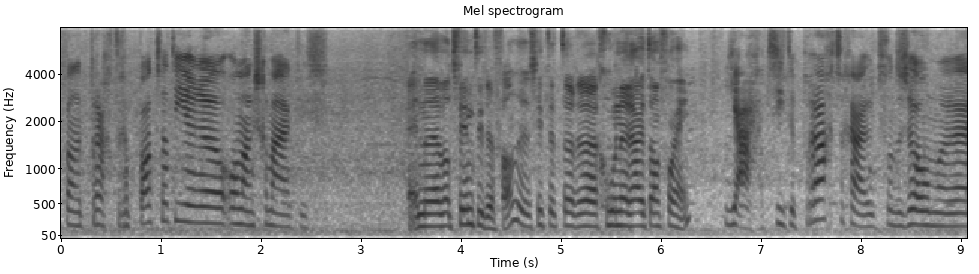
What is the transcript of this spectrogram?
van het prachtige pad dat hier onlangs gemaakt is. En wat vindt u ervan? Ziet het er groener uit dan voorheen? Ja, het ziet er prachtig uit van de zomer. Uh,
